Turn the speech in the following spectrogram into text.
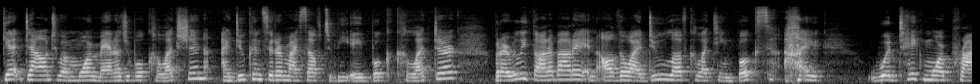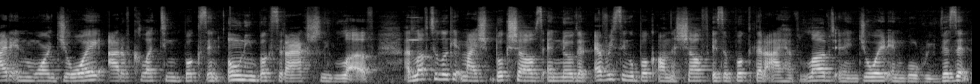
get down to a more manageable collection. I do consider myself to be a book collector, but I really thought about it and although I do love collecting books, I would take more pride and more joy out of collecting books and owning books that I actually love. I'd love to look at my bookshelves and know that every single book on the shelf is a book that I have loved and enjoyed and will revisit,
